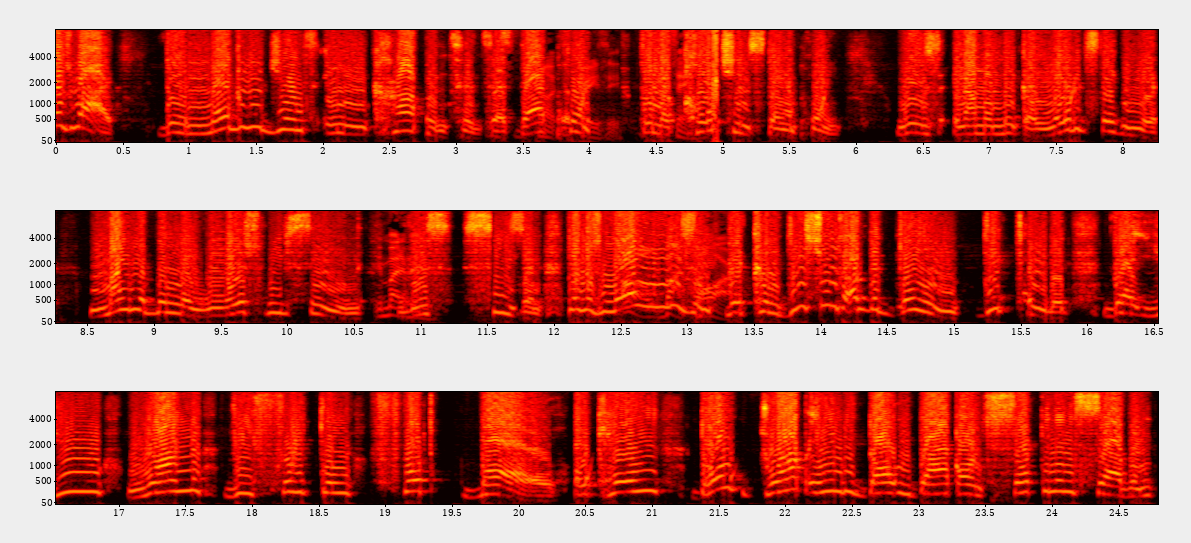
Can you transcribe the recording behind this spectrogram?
here's why. The negligence and incompetence at that point, crazy. from a coaching standpoint, was, and I'm gonna make a loaded statement here, might have been the worst we've seen have been. this season. There was no Oh, reason. The conditions of the game dictated that you run the freaking football. Okay, don't drop Andy Dalton back on second and seven.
